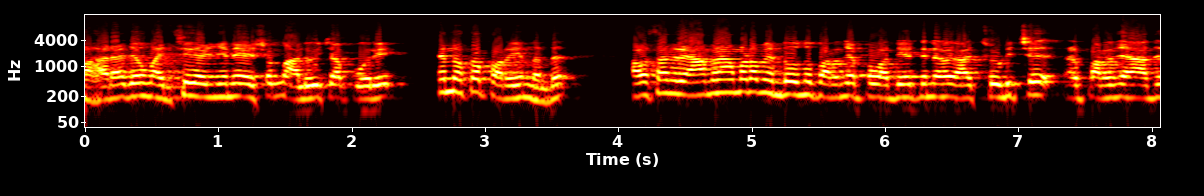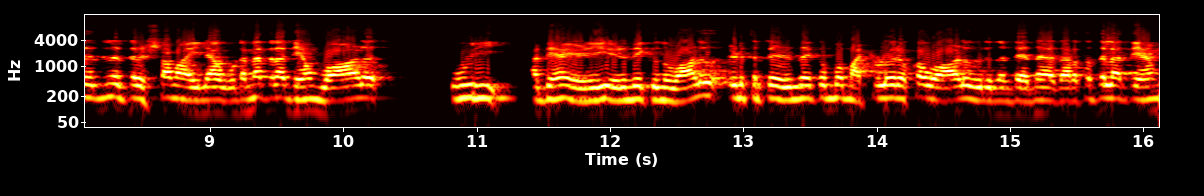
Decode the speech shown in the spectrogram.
മഹാരാജാവ് മരിച്ചു കഴിഞ്ഞതിന് ശേഷം ആലോചിച്ചാൽ പോരെ എന്നൊക്കെ പറയുന്നുണ്ട്. അവസാനം രാമനാമടം എന്തോന്ന് പറഞ്ഞപ്പോ അദ്ദേഹത്തിന് ചൊടിച്ച് പറഞ്ഞ അദ്ദേഹത്തിന് ദൃഷ്ടമായില്ല ഉടനെ തന്നെ അദ്ദേഹം വാൾ ഊരി അദ്ദേഹം എഴുതി എഴുന്നേക്കുന്നു. വാൾ എടുത്തിട്ട് എഴുന്നേൽക്കുമ്പോൾ മറ്റുള്ളവരൊക്കെ വാൾ ഊരുന്നുണ്ട് എന്നാൽ യഥാർത്ഥത്തിൽ അദ്ദേഹം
